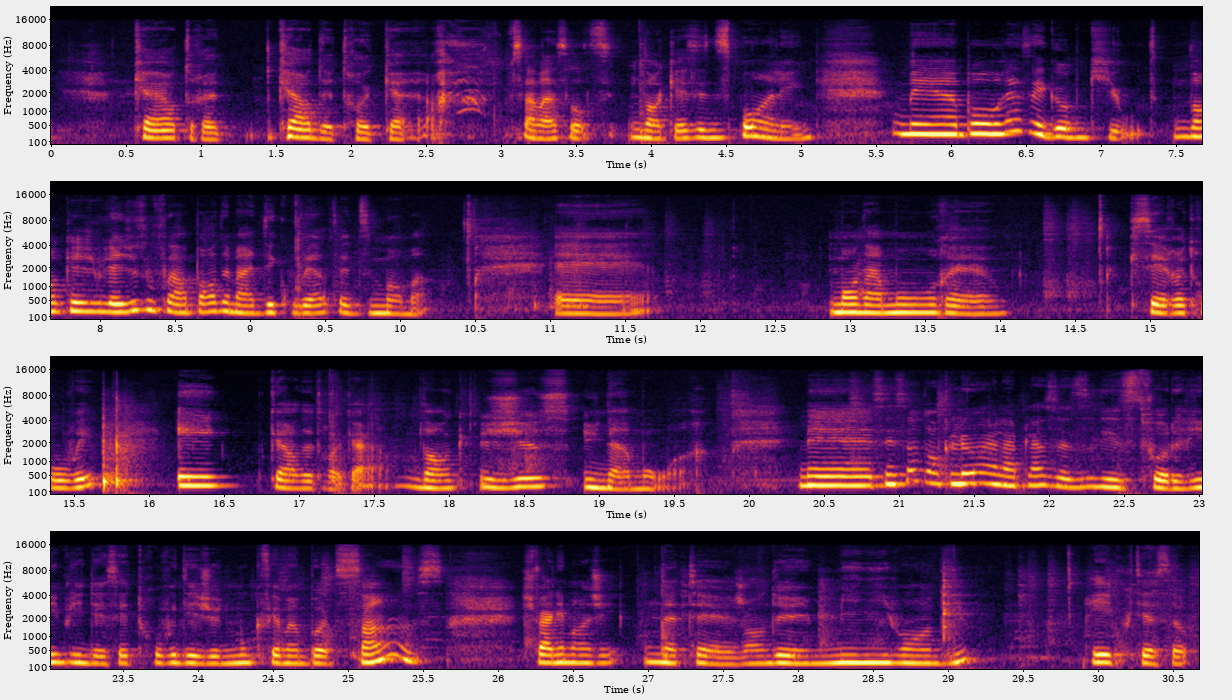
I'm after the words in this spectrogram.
cœur de, cœur trucker. ça m'a sorti. Donc, euh, c'est dispo en ligne. Mais pour vrai, c'est comme cute. Donc, je voulais juste vous faire part de ma découverte du moment. mon amour qui s'est retrouvé et cœur de troqueur. Donc, juste une amour. Mais c'est ça, donc là, à la place de dire des foleries puis d'essayer de trouver des jeux de mots qui font même pas de sens, je vais aller manger notre euh, genre de mini vendu et écouter ça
